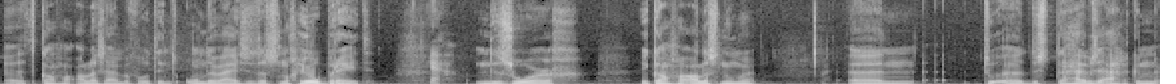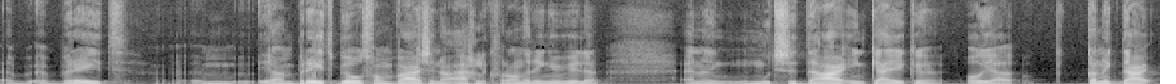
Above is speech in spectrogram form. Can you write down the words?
eh, het kan van alles zijn, bijvoorbeeld in het onderwijs. Dus dat is nog heel breed. Ja. De zorg, je kan van alles noemen. To- dus dan hebben ze eigenlijk een, breed, um, ja, een breed beeld van waar ze nou eigenlijk veranderingen willen. En dan moeten ze daarin kijken, oh ja, kan ik daar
